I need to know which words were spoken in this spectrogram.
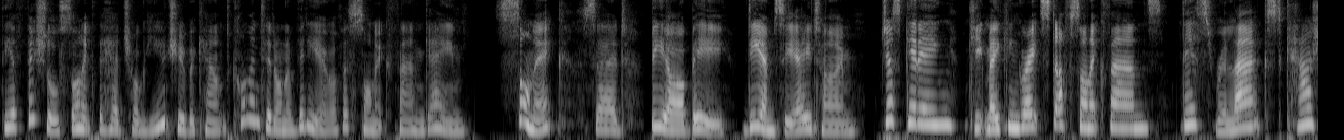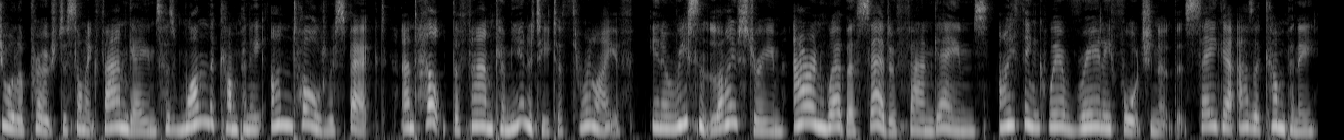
the official Sonic the Hedgehog YouTube account commented on a video of a Sonic fan game. Sonic said, BRB, DMCA time. Just kidding! Keep making great stuff, Sonic fans! This relaxed, casual approach to Sonic fan games has won the company untold respect and helped the fan community to thrive. In a recent livestream, Aaron Webber said of fan games, I think we're really fortunate that Sega as a company,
